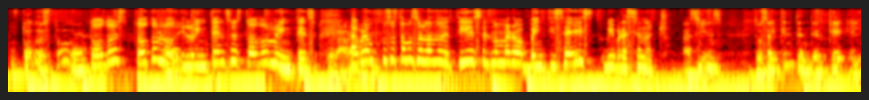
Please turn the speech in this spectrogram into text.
Pues todo es todo. Todo es todo lo, Oh. lo intenso es todo lo intenso. Claro. Abraham, justo estamos hablando de ti, es el número 26, vibración 8. Así es. Entonces hay que entender que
